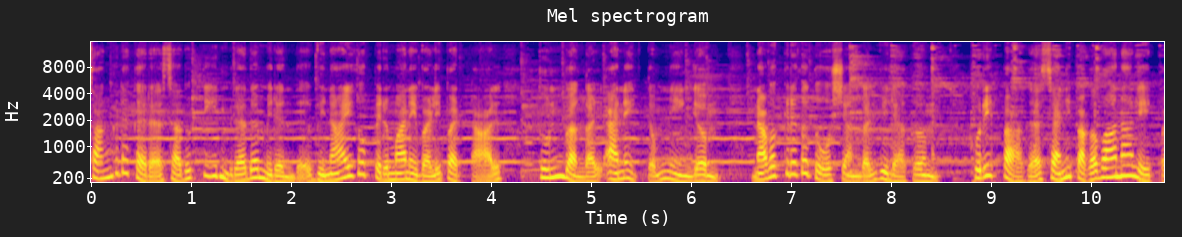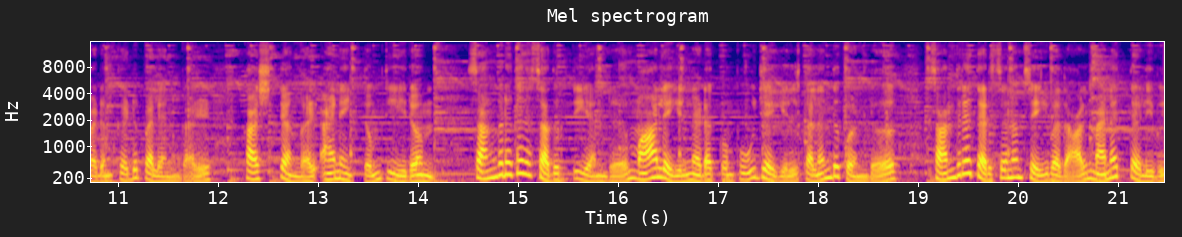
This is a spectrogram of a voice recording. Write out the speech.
சங்கடகர சதுர்த்தியின் விரதம் இருந்து விநாயகப் பெருமானை வழிபட்டால் துன்பங்கள் அனைத்தும் நீங்கும். நவக்கிரக தோஷங்கள் விலகும். குறிப்பாக சனி பகவானால் ஏற்படும் கெடுபலன்கள் கஷ்டங்கள் அனைத்தும் தீரும். சங்கடகர சதுர்த்தி அன்று மாலையில் நடக்கும் பூஜையில் கலந்து கொண்டு சந்திர தரிசனம் செய்வதால் மனத்தெளிவு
